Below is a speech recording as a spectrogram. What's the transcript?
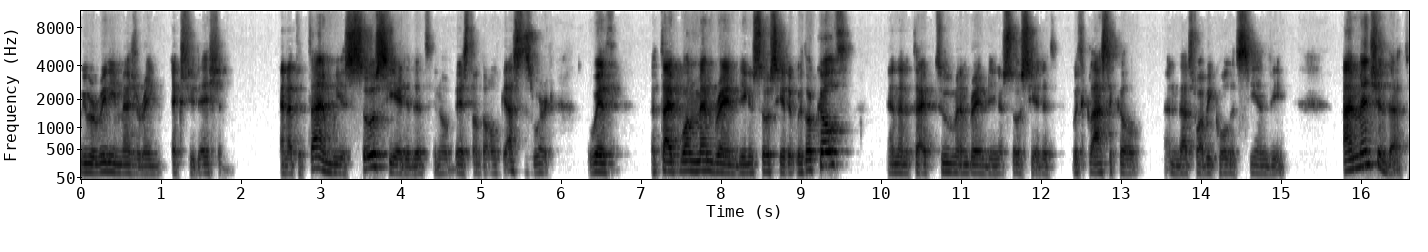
we were really measuring exudation. And at the time, we associated it, you know, based on Donald Gass's work, with a type 1 membrane being associated with occult, and then a type 2 membrane being associated with classical, and that's why we call it CNV. I mentioned that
